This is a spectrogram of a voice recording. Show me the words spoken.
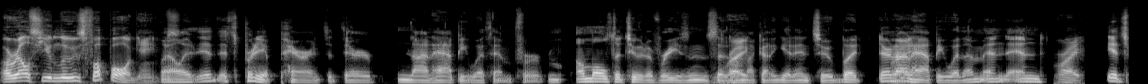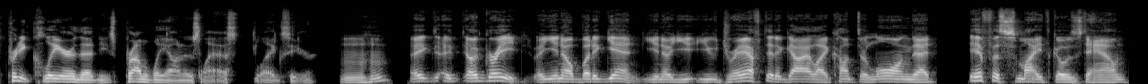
or else you lose football games. Well, it, it's pretty apparent that they're not happy with him for a multitude of reasons that right. I'm not going to get into, but they're right. not happy with him, and and right. It's pretty clear that he's probably on his last legs here. Mm-hmm. I, I, agreed. You know, but again, you know, you you drafted a guy like Hunter Long that if a Smythe goes down,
